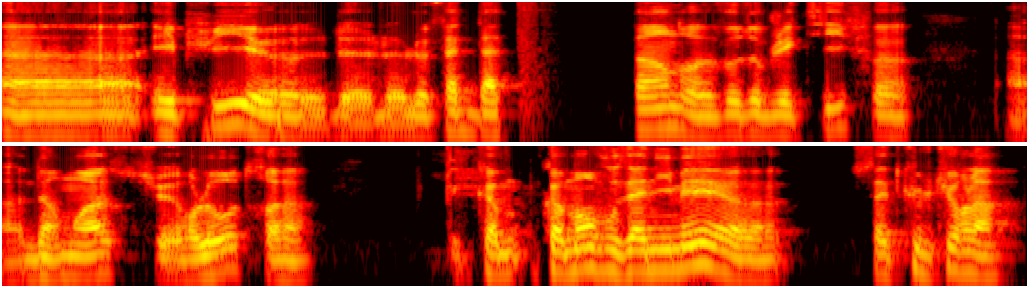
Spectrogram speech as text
et puis le, fait d'atteindre vos objectifs d'un mois sur l'autre, comment vous animez cette culture-là?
